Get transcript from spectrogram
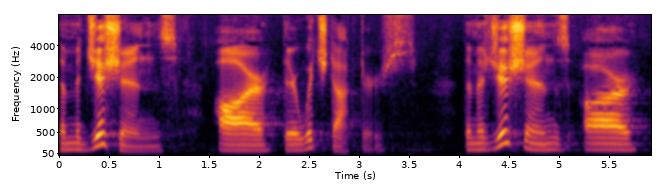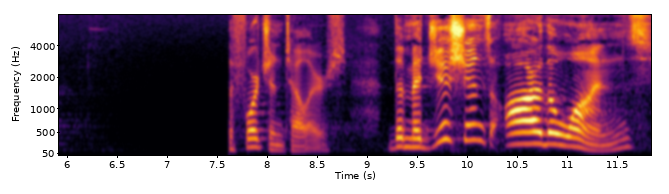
The magicians are their witch doctors. The magicians are the fortune tellers. The magicians are the ones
